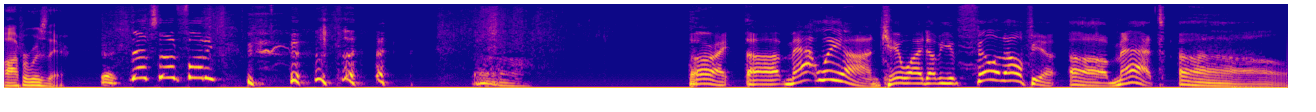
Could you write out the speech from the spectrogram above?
Offer was there. That's not funny. oh. All right. Uh, Matt Leon, KYW Philadelphia. Uh, Matt, uh,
